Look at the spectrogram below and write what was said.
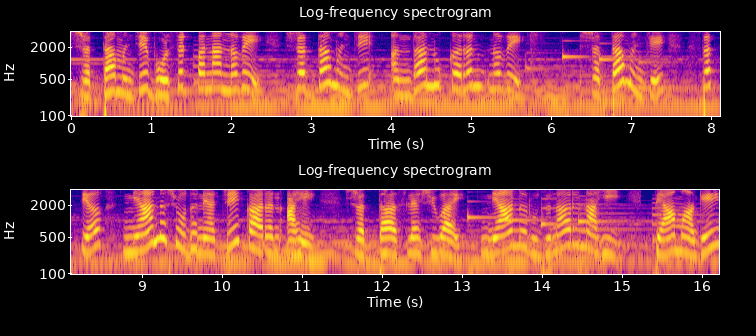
श्रद्धा म्हणजे भोळसटपणा नव्हे. श्रद्धा म्हणजे अंधानुकरण नव्हे. श्रद्धा म्हणजे सत्य ज्ञान शोधण्याचे कारण आहे. श्रद्धा असल्याशिवाय ज्ञान रुजणार नाही. त्यामागे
